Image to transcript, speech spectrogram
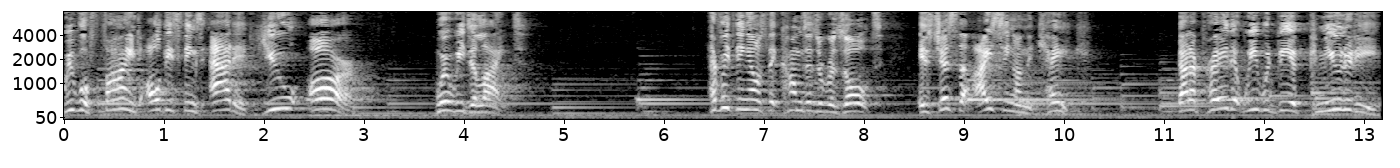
we will find all these things added. You are where we delight. Everything else that comes as a result is just the icing on the cake. God, I pray that we would be a community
